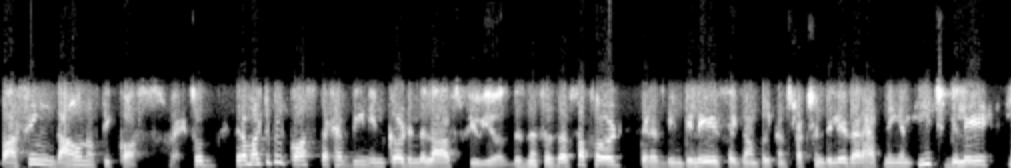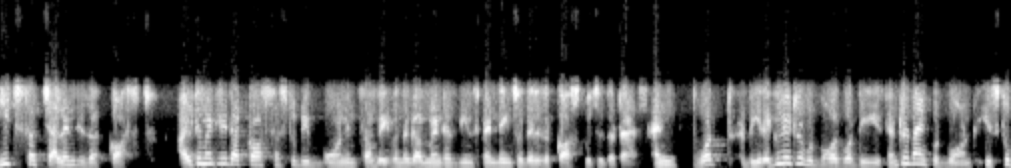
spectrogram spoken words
passing down of the costs. Right. So there are multiple costs that have been incurred in the last few years. Businesses have suffered. There has been delays. For example, construction delays are happening, and each delay, each such challenge is a cost. Ultimately, that cost has to be borne in some way. Even the government has been spending, so there is a cost which is attached. And what the regulator would want, what the central bank would want, is to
